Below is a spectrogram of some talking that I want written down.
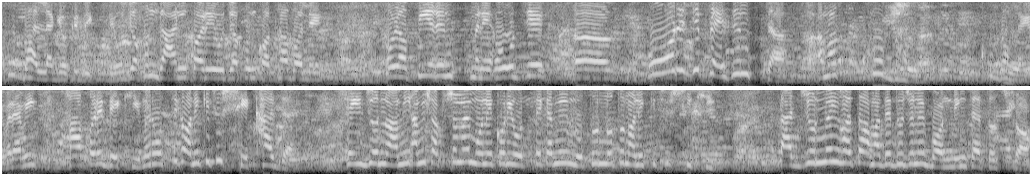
খুব ভালো লাগে ওকে দেখতে। ও যখন গান করে ও যখন কথা বলে ওর অপিয়ারেন্স মানে ওর যে আহ, ওর যে প্রেজেন্সটা আমার খুব ভালো লাগে। খুব ভালো লাগে। মানে আমি হা করে দেখি। মানে ওর থেকে অনেক কিছু শেখা যায়। সেই জন্য আমি আমি সবসময় মনে করি ওর থেকে আমি নতুন নতুন অনেক কিছু শিখি। তার জন্যই হয়তো আমাদের দুজনের বন্ডিংটা এত স্ট্রং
